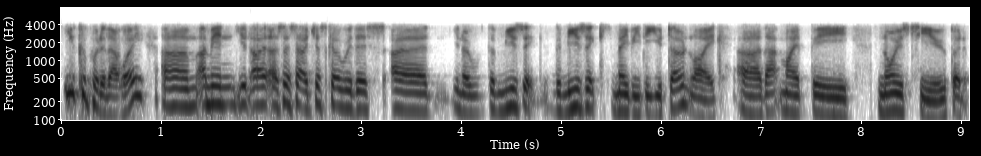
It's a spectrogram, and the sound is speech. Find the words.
You could put it that way. Um, I mean, you know, as I said, I just go with this. Uh, you know, the music, the music maybe that you don't like, uh, that might be noise to you, but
